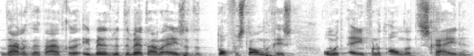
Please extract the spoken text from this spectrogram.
duidelijk heeft uitgelegd. Ik ben het met de wethouder eens dat het toch verstandig is om het een van het ander te scheiden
